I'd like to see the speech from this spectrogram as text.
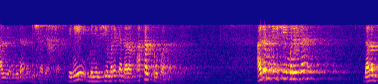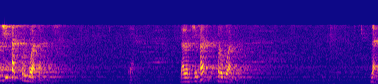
hal yang tidak disyariatkan. Ini menyelisih mereka dalam asal perbuatan. Ada menyelisih mereka dalam sifat perbuatan. Dalam sifat perbuatan. Nah.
